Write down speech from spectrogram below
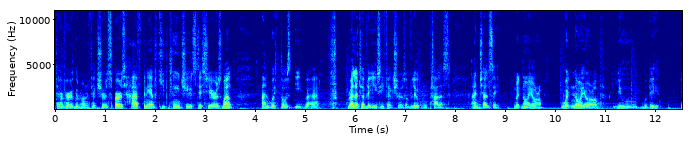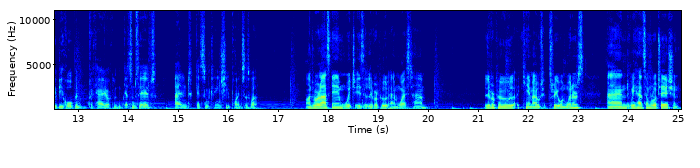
they're a very good run of fixtures. Spurs have been able to keep clean sheets this year as well, and with those e- uh, relatively easy fixtures of Luton, Palace, and Chelsea, With no Europe. with no Europe, you would be you'd be hoping Vicario can get some saves and get some clean sheet points as well. On to our last game, which is Liverpool and West Ham. Liverpool came out 3 1 winners, and we had some rotation.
